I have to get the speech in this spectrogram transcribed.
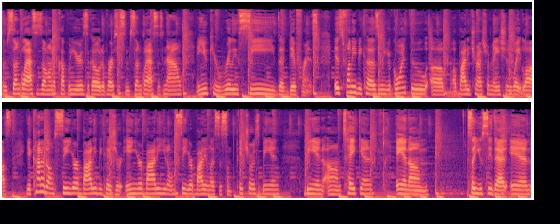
some sunglasses on a couple years ago to versus some sunglasses now. And you can really see the difference. It's funny because when you're going through a, a body transformation, weight loss, you kind of don't see your body because you're in your body. You don't see your body unless there's some pictures being being um, taken, and um, so you see that. And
